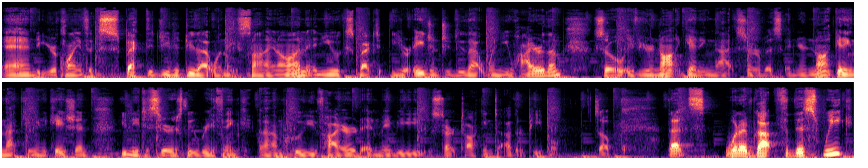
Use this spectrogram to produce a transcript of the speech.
And your clients expected you to do that when they sign on, and you expect your agent to do that when you hire them. So if you're not getting that service and you're not getting that communication, you need to seriously rethink um, who you've hired and maybe start talking to other people. So that's what I've got for this week.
